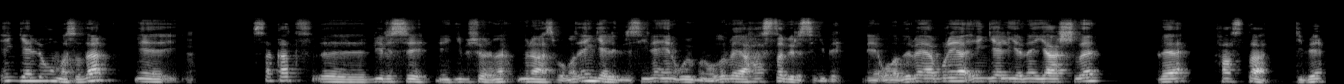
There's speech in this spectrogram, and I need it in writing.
engelli olmasa da e, sakat e, birisi gibi söylemek münasip olmaz. Engelli birisi yine en uygun olur veya hasta birisi gibi e, olabilir veya buraya engelli yerine yaşlı ve hasta gibi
